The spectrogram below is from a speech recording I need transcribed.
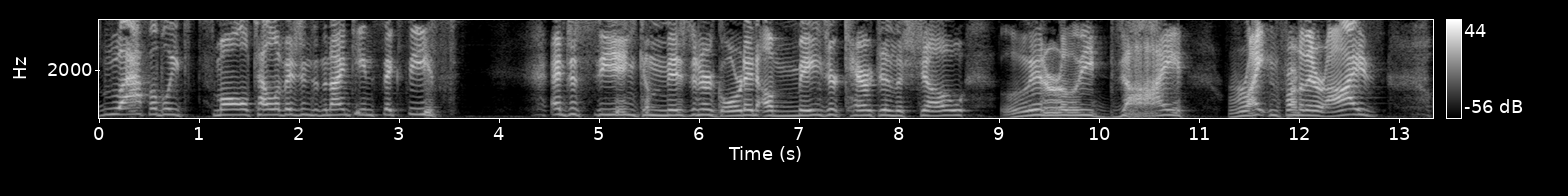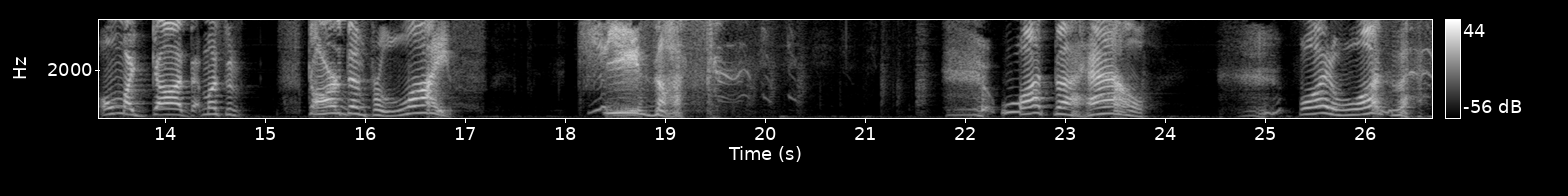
laughably small televisions in the 1960s? And just seeing Commissioner Gordon, a major character in the show, literally die right in front of their eyes. Oh my god, that must have scarred them for life. Jesus! what the hell? What was that?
